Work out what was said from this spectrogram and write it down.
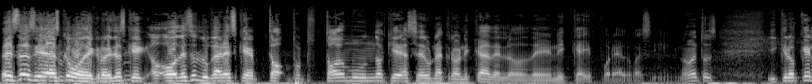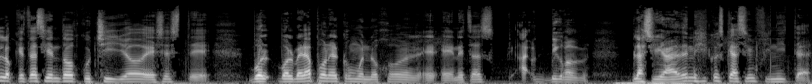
esas ideas como de cronistas que, o de esos lugares que to- pues, todo el mundo quiere hacer una crónica de lo de Nick Cave por algo así, ¿no? Entonces, y creo que lo que está haciendo Cuchillo es este vol- volver a poner como enojo en, en estas, ah, digo, la Ciudad de México es casi infinita.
